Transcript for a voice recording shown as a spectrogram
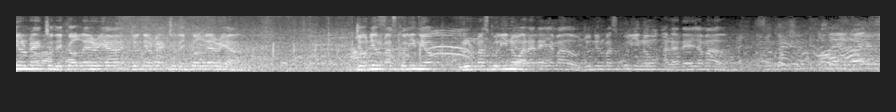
Junior men to the area, junior men to the area. Junior masculino, junior masculino al área llamado, junior masculino al área llamado. Ahora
